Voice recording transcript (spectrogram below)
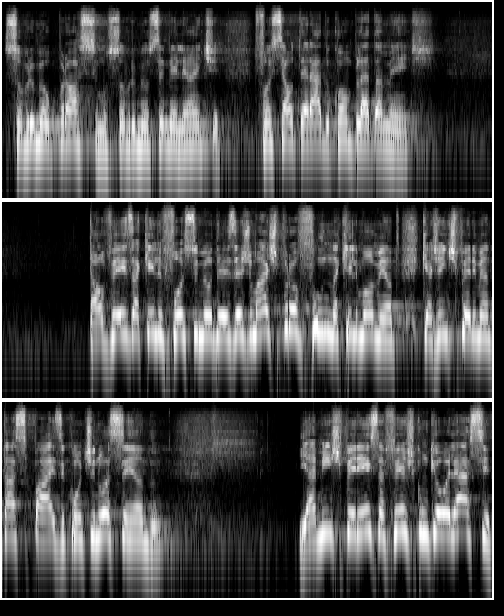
sobre o meu próximo, sobre o meu semelhante, fosse alterado completamente. Talvez aquele fosse o meu desejo mais profundo naquele momento, que a gente experimentasse paz e continua sendo. E a minha experiência fez com que eu olhasse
